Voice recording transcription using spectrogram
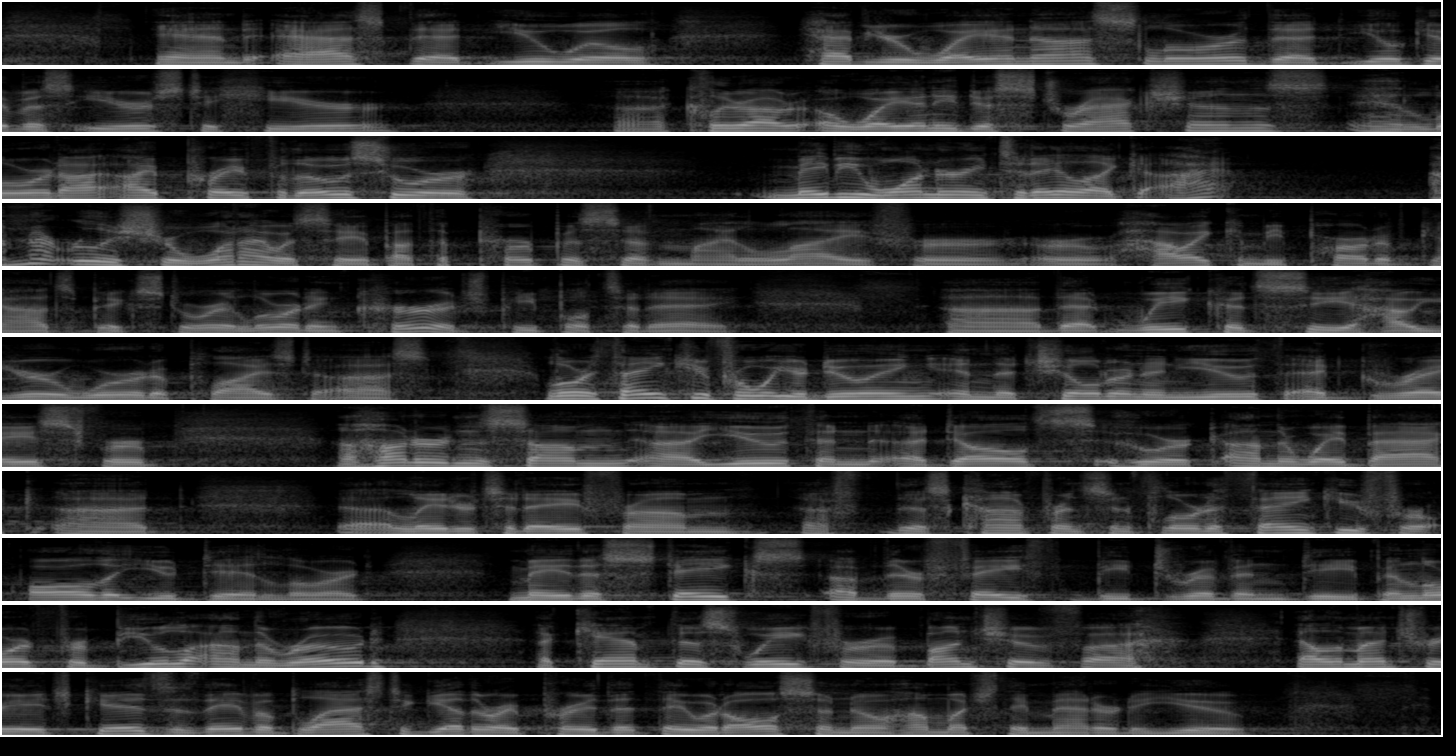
and ask that you will have your way in us, Lord, that you'll give us ears to hear, uh, clear out away any distractions. And Lord, I, I pray for those who are maybe wondering today, like, I, I'm not really sure what I would say about the purpose of my life or, or how I can be part of God's big story. Lord, encourage people today uh, that we could see how your word applies to us. Lord, thank you for what you're doing in the children and youth at Grace, for a hundred and some uh, youth and adults who are on their way back. Uh, uh later today, from uh, this conference in Florida. Thank you for all that you did, Lord. May the stakes of their faith be driven deep. And Lord, for Beulah on the Road, a camp this week for a bunch of uh, elementary age kids as they have a blast together. I pray that they would also know how much they matter to you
